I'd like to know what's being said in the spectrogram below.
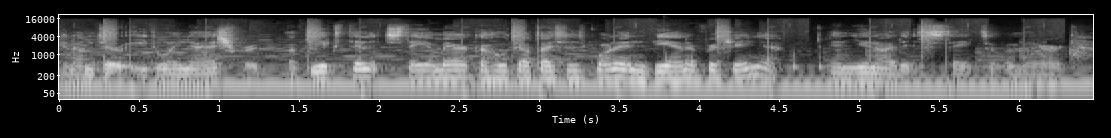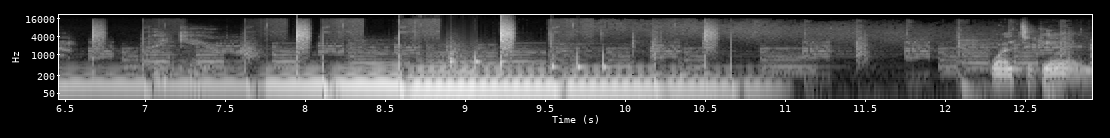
And I'm Terry Dwayne Ashford of the Extended Stay America Hotel Tysons Corner in Vienna, Virginia, in United States of America. Thank you. Once again,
